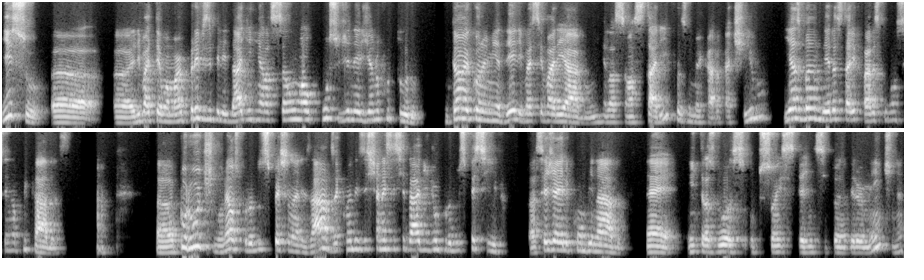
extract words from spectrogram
Isso, uh, uh, ele vai ter uma maior previsibilidade em relação ao custo de energia no futuro. Então, a economia dele vai ser variável em relação às tarifas no mercado cativo e às bandeiras tarifárias que vão sendo aplicadas. Uh, por último, né, os produtos personalizados é quando existe a necessidade de um produto específico, tá? seja ele combinado né, entre as duas opções que a gente citou anteriormente, né,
